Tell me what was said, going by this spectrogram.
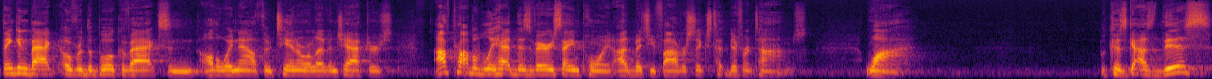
Thinking back over the book of Acts and all the way now through 10 or 11 chapters, I've probably had this very same point, I'd bet you five or six t- different times. Why? Because, guys, this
